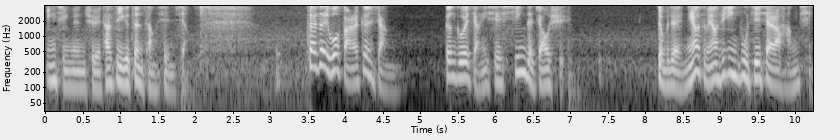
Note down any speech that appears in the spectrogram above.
阴晴圆缺，它是一个正常现象。在这里，我反而更想跟各位讲一些新的教学，对不对？你要怎么样去应付接下来的行情？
